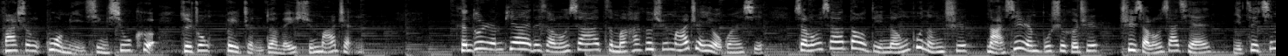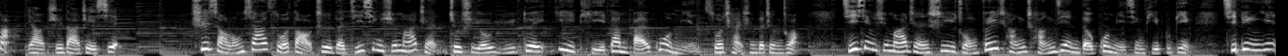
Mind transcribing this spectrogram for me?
发生过敏性休克，最终被诊断为荨麻疹。很多人偏爱的小龙虾，怎么还和荨麻疹有关系？小龙虾到底能不能吃？哪些人不适合吃？吃小龙虾前，你最起码要知道这些。吃小龙虾所导致的急性荨麻疹，就是由于对异体蛋白过敏所产生的症状。急性荨麻疹是一种非常常见的过敏性皮肤病，其病因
